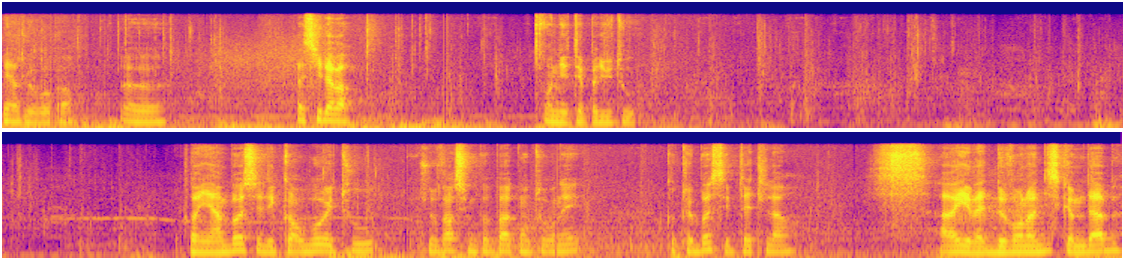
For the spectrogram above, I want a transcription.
Merde, je le vois pas. Euh... Ah si, là-bas. On n'y était pas du tout. Bon, Il y a un boss et des corbeaux et tout. Je veux voir si on peut pas contourner. Quoique le boss est peut-être là. Ah oui, il va être devant l'indice comme d'hab.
